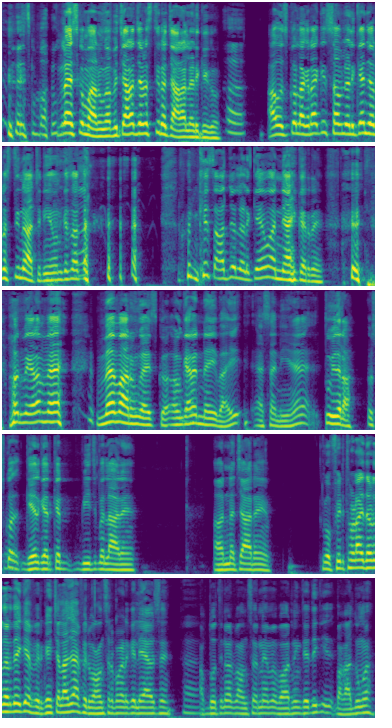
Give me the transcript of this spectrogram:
इसको मारूँगा। मैं इसको मारूँगा। बेचारा ज़बरदस्ती नचा रहा लड़की को। हाँ, अब उसको लग रहा है कि सब लड़कियाँ ज़बरदस्ती नाच रही हैं उनके साथ। उनके साथ जो लड़के हैं वो अन्याय कर रहे हैं। और मैं कह रहा मैं मैं मारूँगा इसको। और कह रहे नहीं भाई ऐसा नहीं है। तू इधर आ उसको घेर घेर के बीच में ला रहे हैं और नचा रहे हैं। वो फिर थोड़ा इधर उधर देखे फिर कहीं चला जाए फिर बाउंसर पकड़ के ले आया उसे। हाँ। अब दो तीन बार बाउंसर ने हमें वार्निंग दे दी कि भगा दूँगा।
